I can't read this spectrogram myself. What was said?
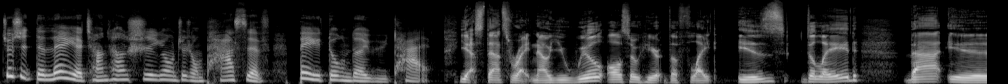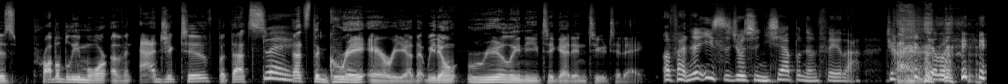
就是 delay 也常常是用这种 passive 被动的语态。 Yes, that's right. Now you will also hear the flight is delayed. That is probably more of an adjective, but that's 对。 that's the gray area that we don't really need to get into today. 呃，反正意思就是你现在不能飞了，就是 delay。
